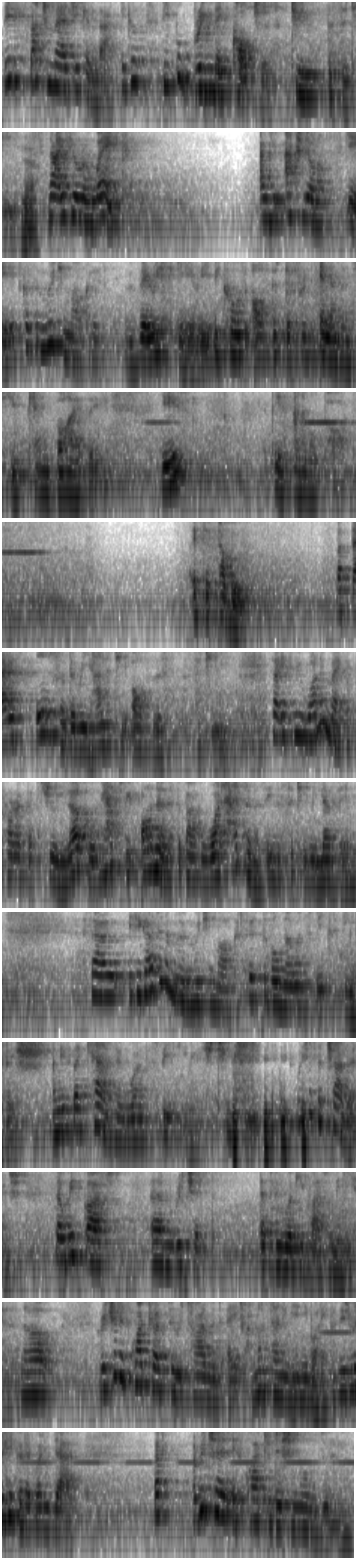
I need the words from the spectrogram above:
there's such magic in that because people bring their cultures to the city. Yeah. Now, if you're awake and you actually are not scared, because the Muti market is very scary because of the different elements you can buy there. Yes, there's animal parts. It's a taboo. But that is also the reality of this city. So if we want to make a product that's truly local, we have to be honest about what happens in the city we live in. So if you go to the Muti market, first of all, no one speaks English. And if they can, they won't speak English to you, which is a challenge. So we've got um, Richard that's been working for us for many years. Now, Richard is quite close to retirement age. I'm not telling anybody because he's really good at what he does. But Richard is quite traditional Zulu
